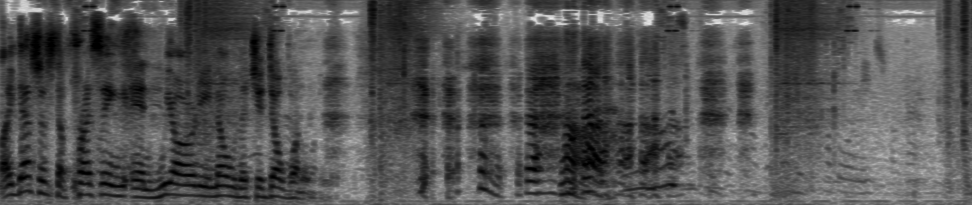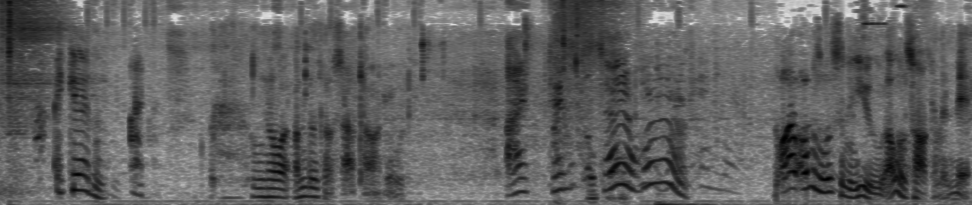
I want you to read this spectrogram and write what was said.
Like that's just depressing, and we already know that you don't want to do. Again, I, you know what? I'm just gonna stop talking. I didn't say a word. Well, I, I was listening to you. I was talking to Nick.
